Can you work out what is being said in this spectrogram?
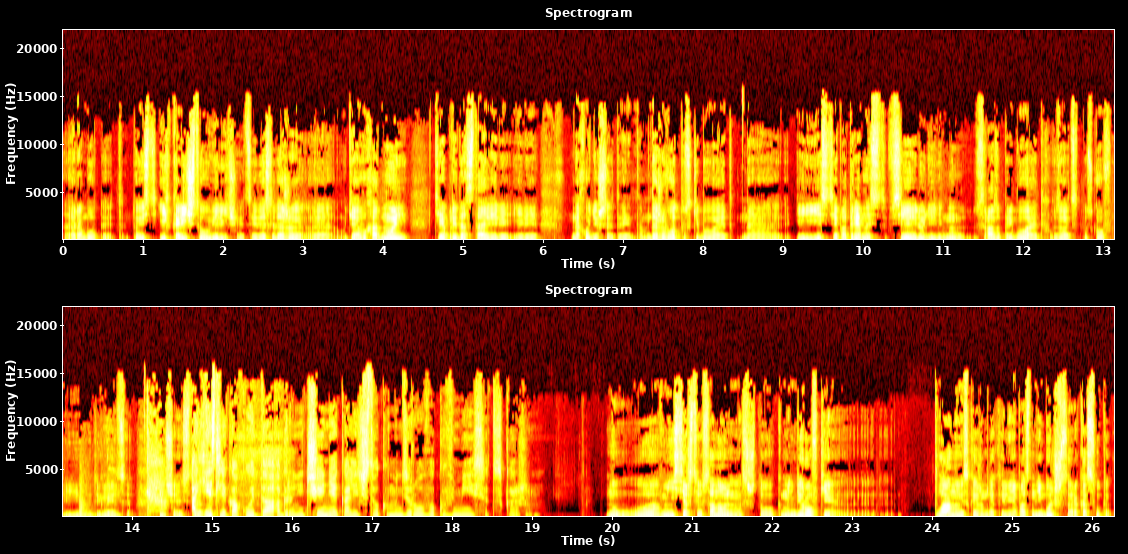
э, работают. То есть их количество увеличивается. И если даже э, у тебя выходной, тебе предоставили или находишься ты там, даже в отпуске бывает, э, и есть тебе потребность, все люди ну, сразу прибывают, их вызывают с отпусков и выдвигаются в чрезвычайную А есть ли какое-то ограничение количества командировок в месяц, скажем? Ну, в министерстве установлено, что командировки э, плановые, скажем так, или не опасны, не больше 40 суток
